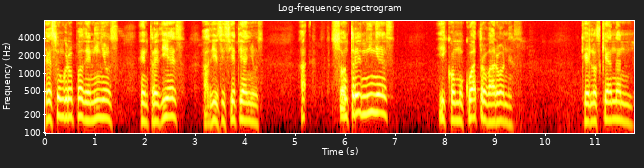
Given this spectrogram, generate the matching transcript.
Es un grupo de niños entre 10 a 17 años. Son tres niñas y como cuatro varones que los que andan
